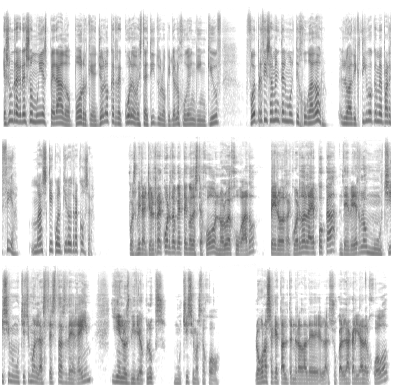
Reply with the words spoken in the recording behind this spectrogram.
Es un regreso muy esperado porque yo lo que recuerdo de este título, que yo lo jugué en GameCube, fue precisamente el multijugador, lo adictivo que me parecía, más que cualquier otra cosa. Pues mira, yo el recuerdo que tengo de este juego no lo he jugado, pero recuerdo la época de verlo muchísimo, muchísimo en las cestas de game y en los videoclubs. Muchísimo este juego. Luego no sé qué tal tendrá la, de, la, calidad del juego,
